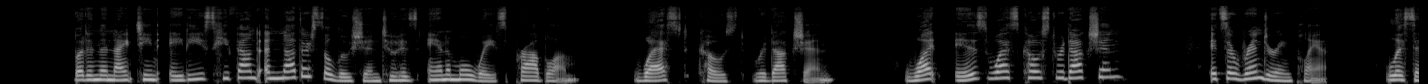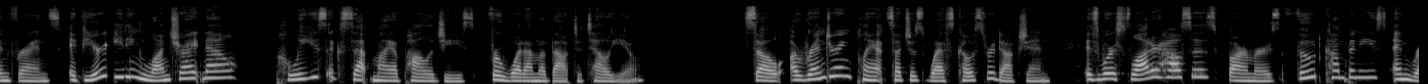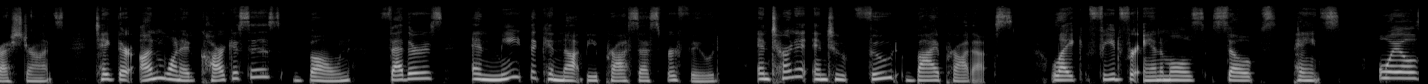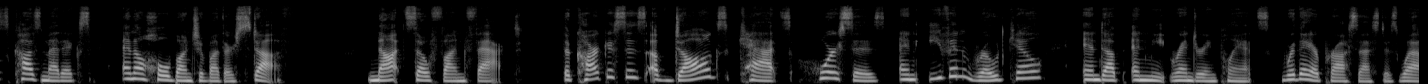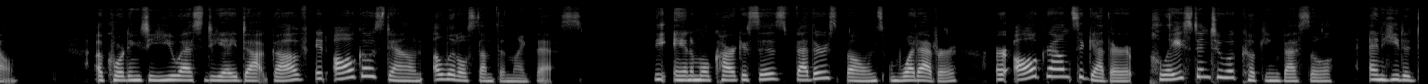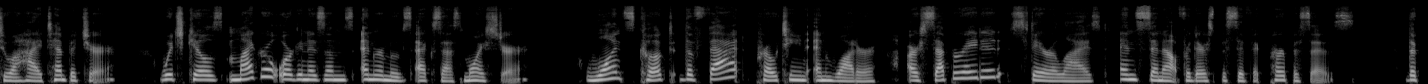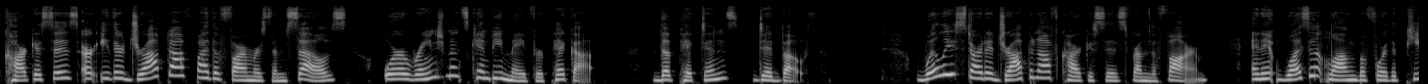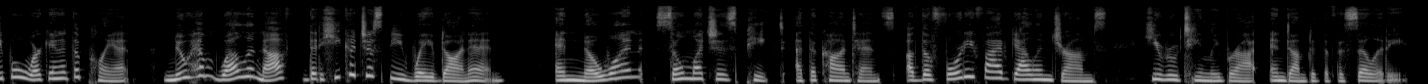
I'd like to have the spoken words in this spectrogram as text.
But in the 1980s, he found another solution to his animal waste problem West Coast reduction. What is West Coast reduction? It's a rendering plant Listen, friends, if you're eating lunch right now, please accept my apologies for what I'm about to tell you. So, a rendering plant such as West Coast Reduction is where slaughterhouses, farmers, food companies, and restaurants take their unwanted carcasses, bone, feathers, and meat that cannot be processed for food and turn it into food byproducts like feed for animals, soaps, paints, oils, cosmetics, and a whole bunch of other stuff. Not so fun fact the carcasses of dogs, cats, horses, and even roadkill end up in meat rendering plants where they are processed as well. According to USDA.gov, it all goes down a little something like this. The animal carcasses, feathers, bones, whatever, are all ground together, placed into a cooking vessel, and heated to a high temperature which kills microorganisms and removes excess moisture. Once cooked, the fat, protein, and water are separated, sterilized, and sent out for their specific purposes. The carcasses are either dropped off by the farmers themselves or arrangements can be made for pickup. The Picktons did both. Willie started dropping off carcasses from the farm, and it wasn't long before the people working at the plant knew him well enough that he could just be waved on in, and no one so much as peeked at the contents of the 45 gallon drums he routinely brought and dumped at the facility.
